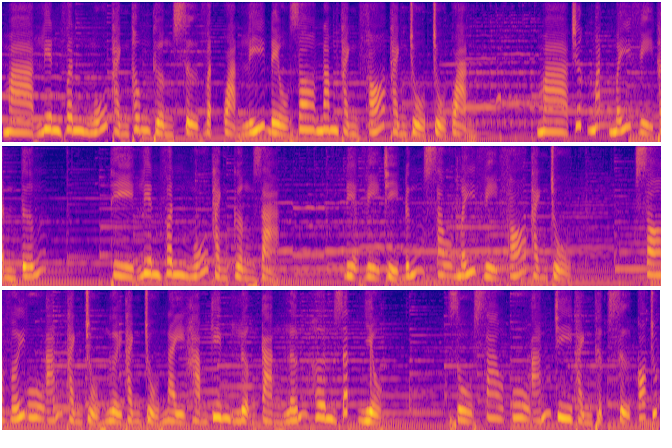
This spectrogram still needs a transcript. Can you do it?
Mà liên vân ngũ thành thông thường sự vật quản lý đều do năm thành phó thành chủ chủ quản. Mà trước mắt mấy vị thần tướng, Thì liên vân ngũ thành cường giả. Địa vị chỉ đứng sau mấy vị phó thành chủ. So với u án thành chủ, người thành chủ này hàm kim lượng càng lớn hơn rất nhiều. Dù sao u án chi thành thực sự có chút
